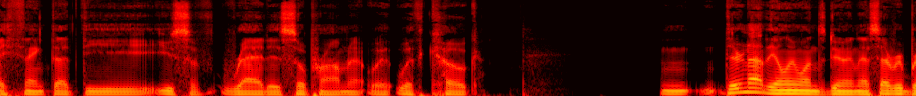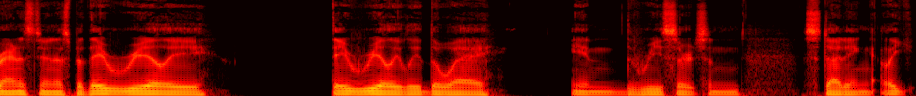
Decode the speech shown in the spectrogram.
I think that the use of red is so prominent with, with Coke. They're not the only ones doing this. Every brand is doing this, but they really they really lead the way in the research and studying. Like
